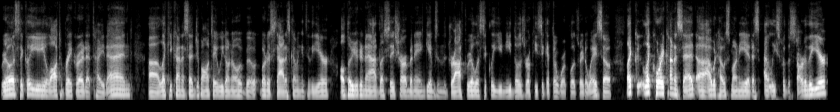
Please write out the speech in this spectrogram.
realistically, you need a lot to break right at tight end. Uh, like you kind of said, Javonte, we don't know about his status coming into the year. Although you're going to add, let's say, Charbonnet and Gibbs in the draft, realistically, you need those rookies to get their workloads right away. So, like like Corey kind of said, uh, I would house money at at least for the start of the year.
